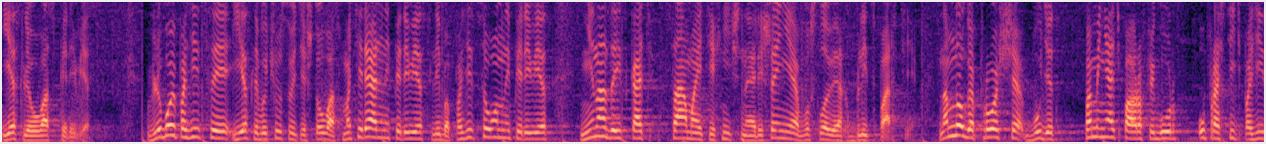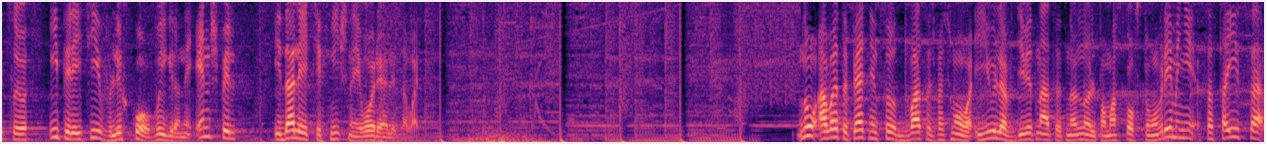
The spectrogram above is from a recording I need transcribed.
если у вас перевес. В любой позиции, если вы чувствуете, что у вас материальный перевес, либо позиционный перевес, не надо искать самое техничное решение в условиях блиц-партии. Намного проще будет поменять пару фигур, упростить позицию и перейти в легко выигранный эндшпиль и далее технично его реализовать. Ну а в эту пятницу, 28 июля в 19.00 по московскому времени, состоится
